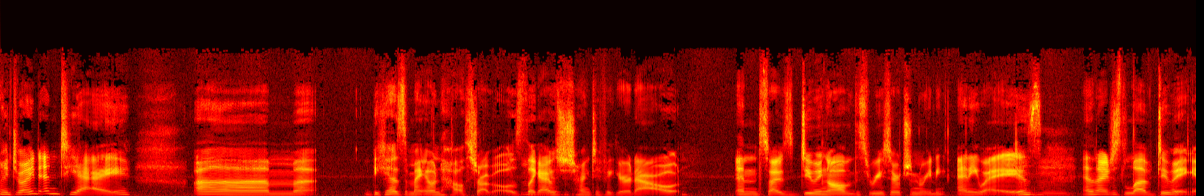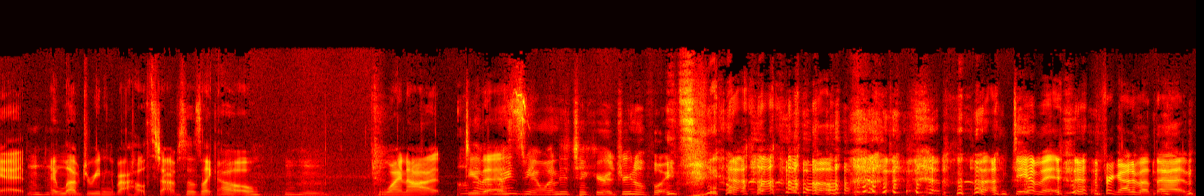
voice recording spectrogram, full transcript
I joined NTA um, because of my own health struggles. Like, I was just trying to figure it out. And so I was doing all of this research and reading anyways. Mm-hmm. And I just loved doing it. I mm-hmm. loved reading about health stuff. So I was like, oh, mm-hmm. why not oh, do oh, that reminds me, I wanted to check your adrenal points. Damn it. I forgot about that.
